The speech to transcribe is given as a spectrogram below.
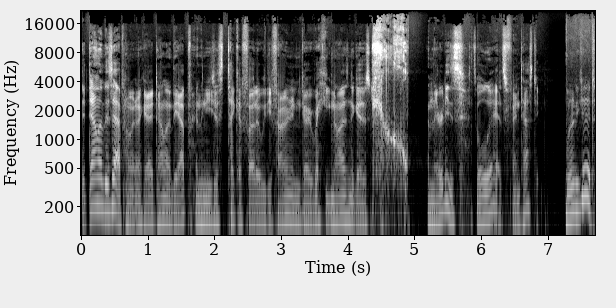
It download this app. I went, okay, download the app, and then you just take a photo with your phone and go recognize, and it goes, and there it is. It's all there. It's fantastic. Really good.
